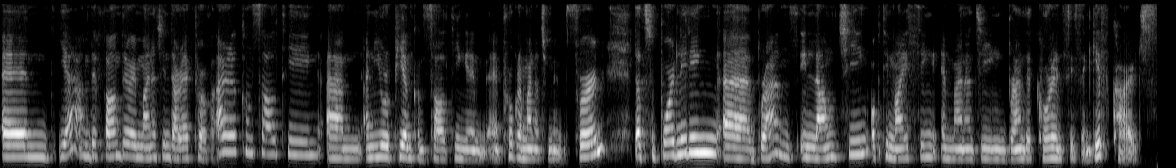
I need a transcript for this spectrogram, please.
and yeah, I'm the founder and managing director of Ariel Consulting, um, an European consulting and, and, program management firm that support leading uh, brands in launching, optimizing, and managing branded currencies and gift cards.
